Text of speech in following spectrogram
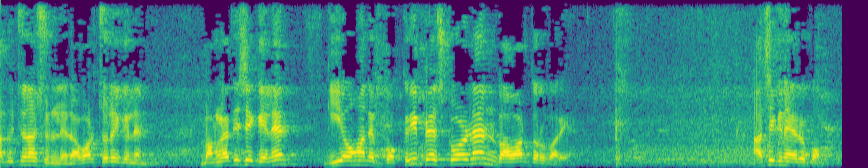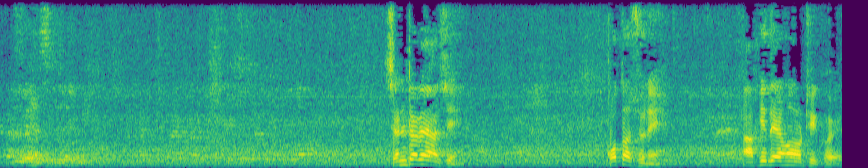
আলোচনা শুনলেন, আবার চলে গেলেন। বাংলাদেশে গেলেন, গিয়ে ওখানে বকরি পেশ করলেন বাবার দরবারে। আছে কিনা এরকম? সেন্টারে আছে। কথা শুনে, আকিদে এখনও ঠিক হয়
